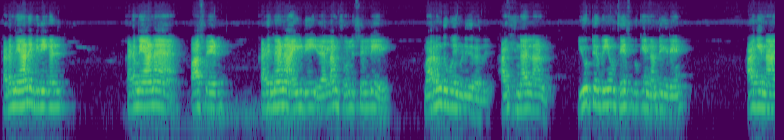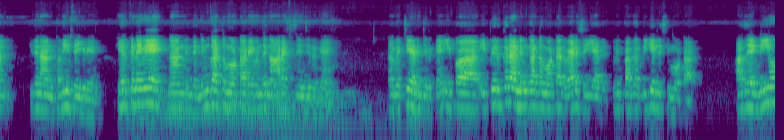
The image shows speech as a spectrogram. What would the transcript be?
கடுமையான விதிகள் கடுமையான பாஸ்வேர்டு கடுமையான ஐடி இதெல்லாம் சொல்லி சொல்லி மறந்து போய் விடுகிறது. ஆகையினால் நான் யூடியூபையும் ஃபேஸ்புக்கையும் நம்புகிறேன். ஆகையினால் இதை நான் பதிவு செய்கிறேன். ஏற்கனவே நான் இந்த மின்காந்த மோட்டாரை வந்து நான் ஆராய்ச்சி செஞ்சுருக்கேன். நான் வெற்றி அடைஞ்சிருக்கேன். இப்போ இப்போ இருக்கிற மின்காந்த மோட்டார் வேலை செய்யாது. குறிப்பாக பிஎல்இசி மோட்டார். அது நியோ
